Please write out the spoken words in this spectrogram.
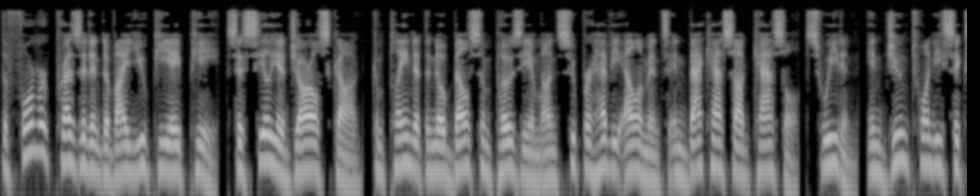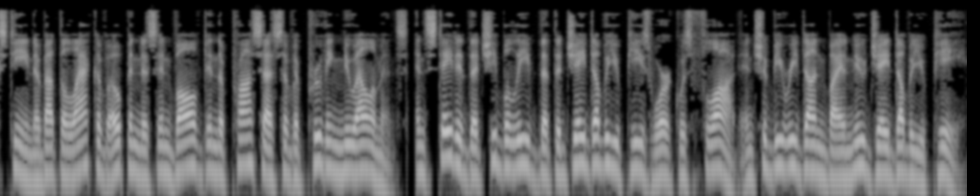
The former president of IUPAP, Cecilia Jarlskog, complained at the Nobel Symposium on Super-Heavy Elements in Bäckaskog Castle, Sweden, in June 2016 about the lack of openness involved in the process of approving new elements, and stated that she believed that the JWP's work was flawed and should be redone by a new JWP.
